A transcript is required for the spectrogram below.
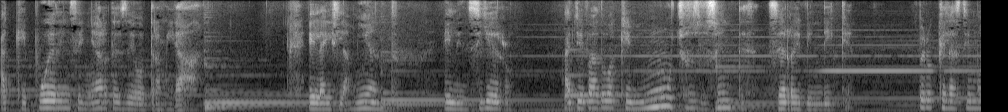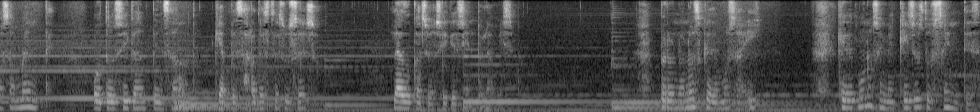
a que pueda enseñar desde otra mirada. El aislamiento, el encierro, ha llevado a que muchos docentes se reivindiquen, pero que lastimosamente otros sigan pensando que a pesar de este suceso, la educación sigue siendo la misma. Pero no nos quedemos ahí. Quedémonos en aquellos docentes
